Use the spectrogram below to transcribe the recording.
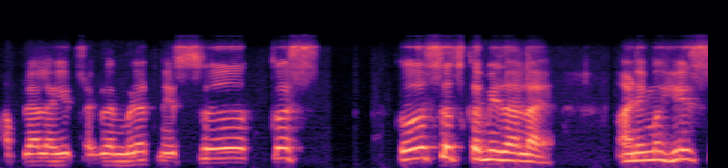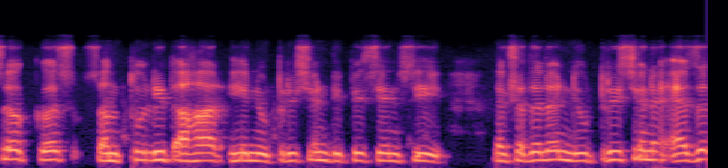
आपल्याला हे सगळं मिळत नाही. सकस कसच कमी झालाय. आणि मग हे सकस संतुलित आहार हे न्यूट्रिशन डिफिशियन्सी लक्षात आलं? न्यूट्रिशन ऍज अ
